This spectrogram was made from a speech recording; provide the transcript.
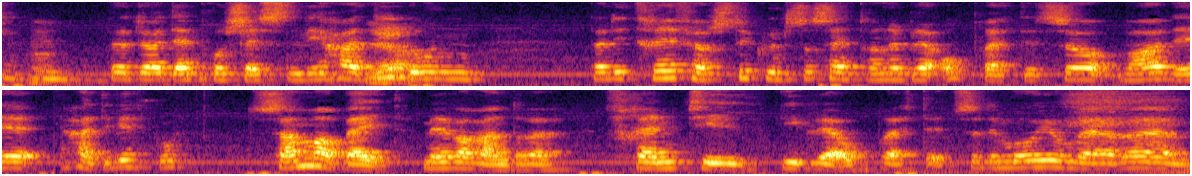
Mm. Det var den prosessen. Vi hadde Ja. i grunnen Da de tre første kunstnersentrene ble opprettet, så var det, hadde vi et godt samarbeid med hverandre frem til de ble opprettet. Så det må jo være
